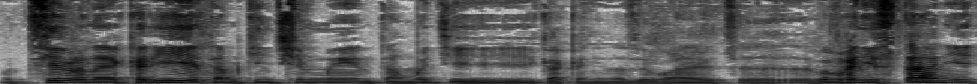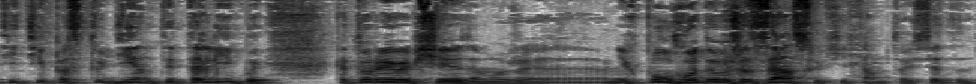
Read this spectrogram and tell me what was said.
Вот Северная Корея, там Ким Чен Ын, там эти, как они называются, в Афганистане эти типа студенты, талибы, которые вообще там уже, у них полгода уже засухи там, то есть это,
